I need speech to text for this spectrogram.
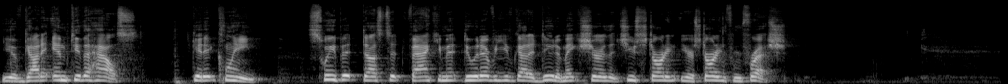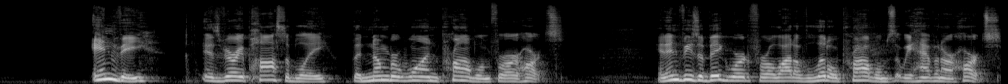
You have got to empty the house, get it clean. Sweep it, dust it, vacuum it, do whatever you've got to do to make sure that you starting, you're starting from fresh. Envy is very possibly the number one problem for our hearts. And envy is a big word for a lot of little problems that we have in our hearts.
